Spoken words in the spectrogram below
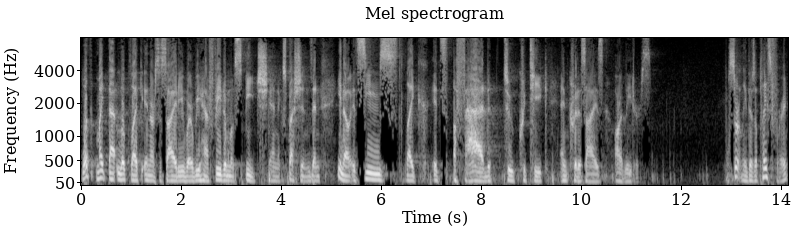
what might that look like in our society where we have freedom of speech and expressions? And you know it seems like it's a fad to critique and criticize our leaders. Well certainly there's a place for it.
